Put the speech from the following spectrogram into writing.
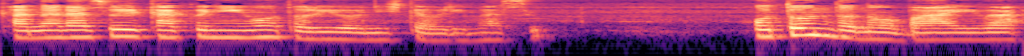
必ず確認を取るようにしております。ほとんどの場合は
